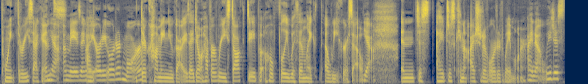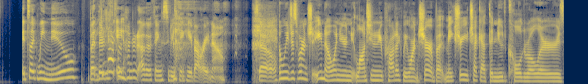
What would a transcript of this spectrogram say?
0.3 seconds. Yeah, amazing. We I- already ordered more. They're coming, you guys. I don't have a restock date, but hopefully within like a week or so. yeah, And just, I just cannot, I should have ordered way more. I know. We just, it's like we knew, but there's just 800 other things to be thinking about right now. So, And we just weren't sure, you know, when you're launching a new product, we weren't sure. But make sure you check out the nude cold rollers,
